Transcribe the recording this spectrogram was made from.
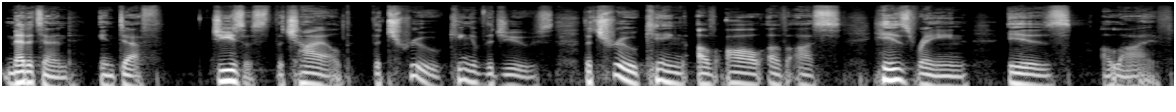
meditant in death, Jesus, the child, the true King of the Jews, the true King of all of us, his reign is alive.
